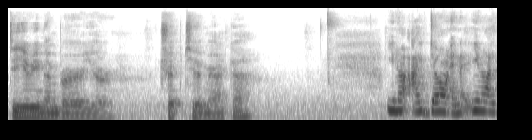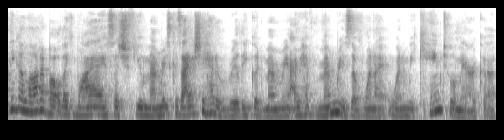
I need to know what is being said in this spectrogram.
Do you remember your trip to America? You know, I don't. And, you know, I think a lot about like why I have such few memories because I actually had a really good memory. I have memories of when I when we came to America,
